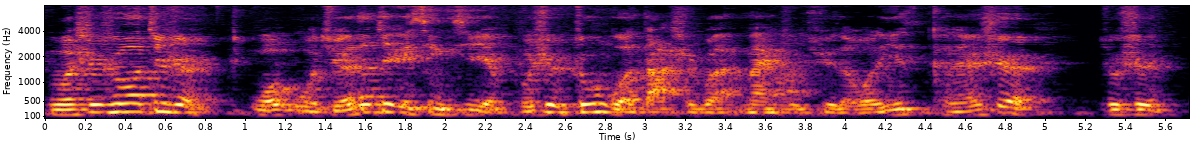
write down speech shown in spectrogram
我是说，就是我我觉得这个信息也不是中国大使馆卖出去的，我的意思可能是就是。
